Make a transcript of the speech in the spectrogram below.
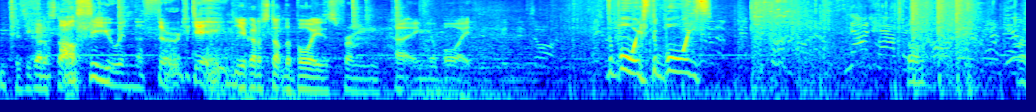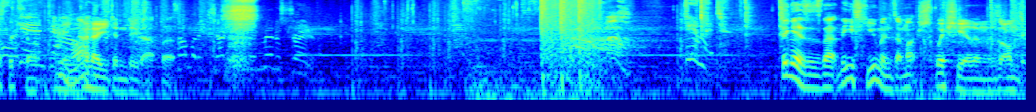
Because you gotta stop. I'll see you in the third game. You gotta stop the boys from hurting your boy. The boys, the boys! Not Go on. That's good shot. I mean, I know you didn't do that, but. Thing is, is that these humans are much squishier than the zombies,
